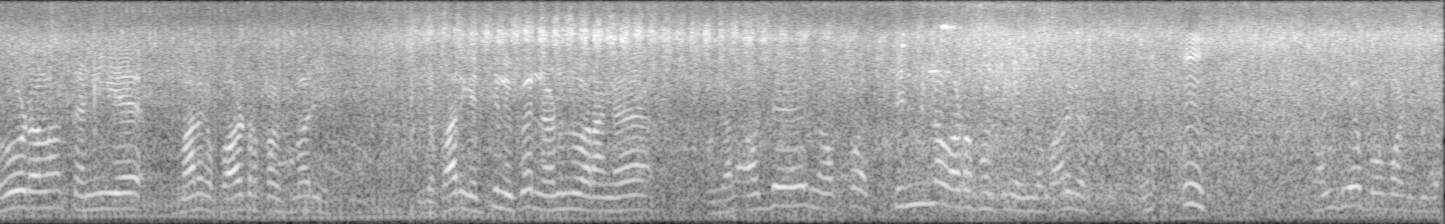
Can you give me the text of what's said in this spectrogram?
ரோடெல்லாம் தண்ணியே. பாருங்க வாட்டர் ஃபால்ஸ் மாதிரி. இங்கே பாருங்க எத்தனை பேர் நடந்து வராங்க. இங்கெல்லாம் அப்படியே எங்கள் அப்பா சின்ன வாட்டர் ஃபால்ஸுங்க இங்கே பாருங்க. வண்டியே போக மாட்டேங்குது.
